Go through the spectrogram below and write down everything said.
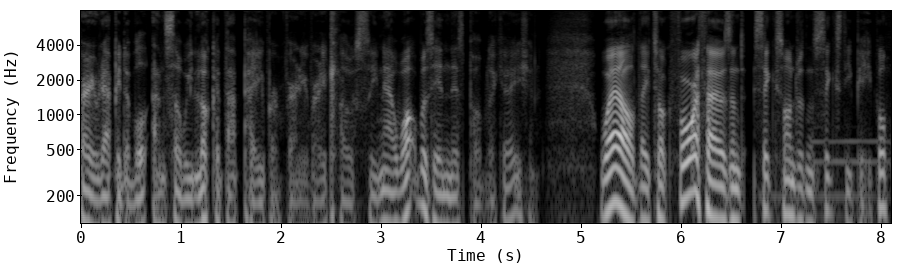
very reputable. And so we look at that paper very, very closely. Now, what was in this publication? Well, they took 4,660 people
